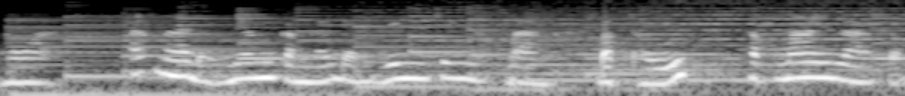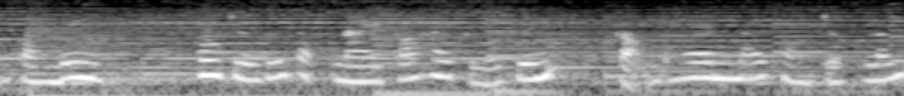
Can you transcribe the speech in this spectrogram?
hòa. Ác ma đại nhân cầm lấy đèn pin trên mặt bàn, bật thử, thật may là vẫn còn pin. Khu trường quý tộc này có hai cửa kính, cộng thêm mấy phòng trực lớn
